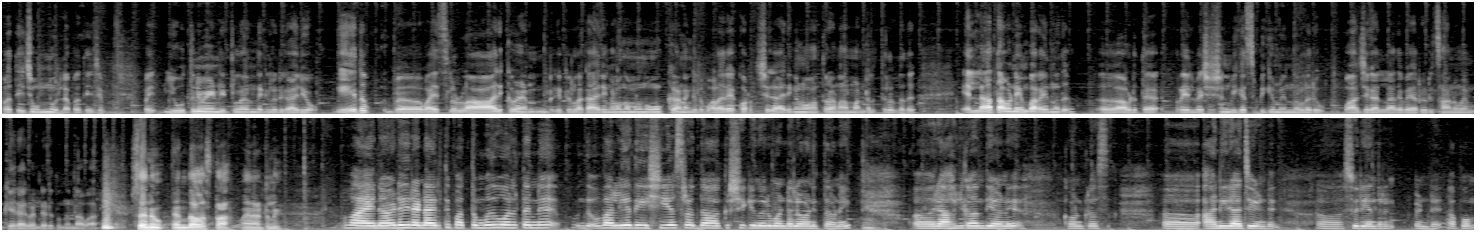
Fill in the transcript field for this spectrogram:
പ്രത്യേകിച്ച് ഒന്നുമില്ല. പ്രത്യേകിച്ച് ഇപ്പോൾ യൂത്തിന് വേണ്ടിയിട്ടുള്ള എന്തെങ്കിലും ഒരു കാര്യമോ ഏത് വയസ്സിലുള്ള ആർക്ക് വേണ്ടിയിട്ടുള്ള കാര്യങ്ങളോ നമ്മൾ നോക്കുകയാണെങ്കിൽ വളരെ കുറച്ച് കാര്യങ്ങൾ മാത്രമാണ് ആ മണ്ഡലത്തിലുള്ളത്. എല്ലാ തവണയും പറയുന്നത് അവിടുത്തെ റെയിൽവേ സ്റ്റേഷൻ വികസിപ്പിക്കും എന്നുള്ളൊരു വാചകമല്ലാതെ വേറൊരു സാധനവും എം കെ രാഘവന്റെ അടുത്തുനിന്ന് ഉണ്ടാവാറില്ല. സനു എന്താ അവസ്ഥ വയനാട്ടിൽ വയനാട് രണ്ടായിരത്തി പത്തൊമ്പത് പോലെ തന്നെ വലിയ ദേശീയ ശ്രദ്ധ ആകർഷിക്കുന്ന ഒരു മണ്ഡലമാണ് ഇത്തവണ. രാഹുൽ ഗാന്ധിയാണ് കോൺഗ്രസ് അനിരാജയുണ്ട് സുരേന്ദ്രൻ ഉണ്ട്. അപ്പം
